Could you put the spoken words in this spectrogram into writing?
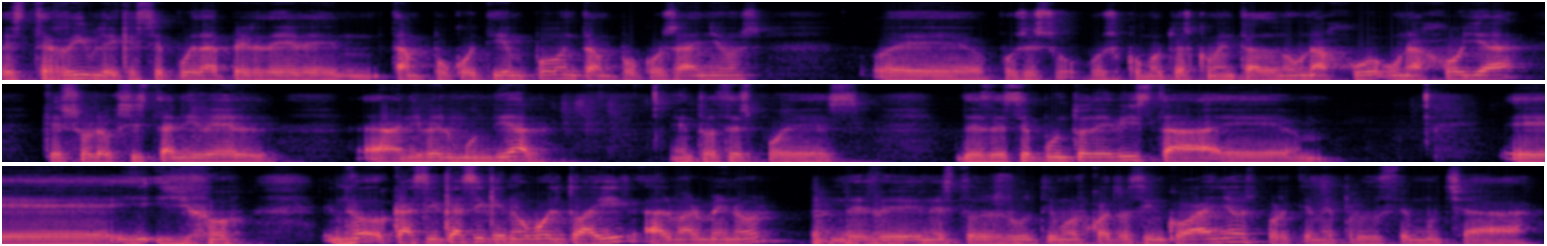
es terrible que se pueda perder en tan poco tiempo, en tan pocos años, eh, pues eso, pues como tú has comentado, ¿no? una, una joya que solo existe a nivel, a nivel mundial. Entonces, pues desde ese punto de vista, eh, eh, y, yo no, casi casi que no he vuelto a ir al Mar Menor desde en estos últimos cuatro o cinco años porque me produce mucha,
